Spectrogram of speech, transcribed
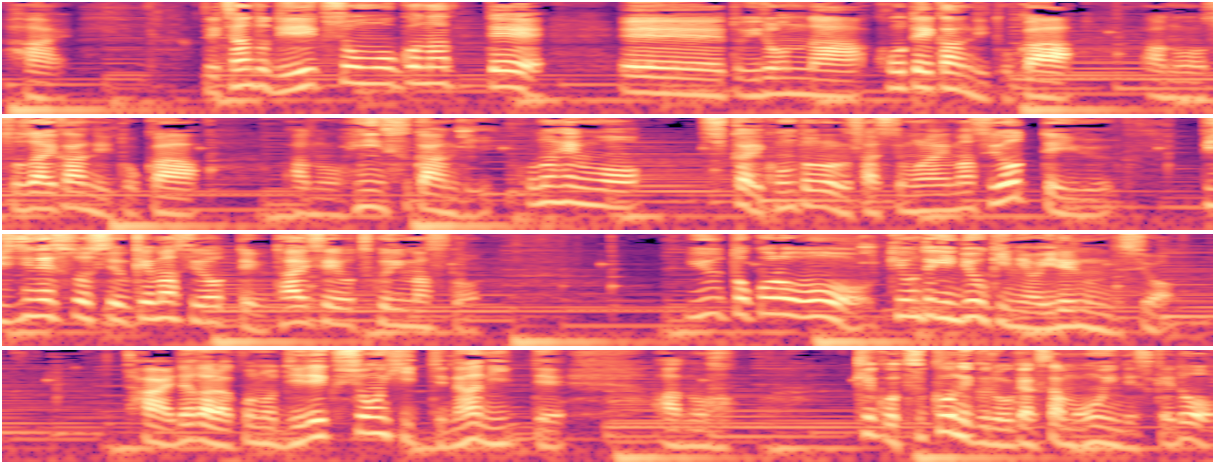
はい。で、ちゃんとディレクションを行って、えっ、ー、と、いろんな工程管理とか、あの、素材管理とか、あの、品質管理、この辺をしっかりコントロールさせてもらいますよっていう、ビジネスとして受けますよっていう体制を作りますというところを基本的に料金には入れるんですよ。はい。だからこのディレクション費って何って、あの、結構突っ込んでくるお客さんも多いんですけど、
